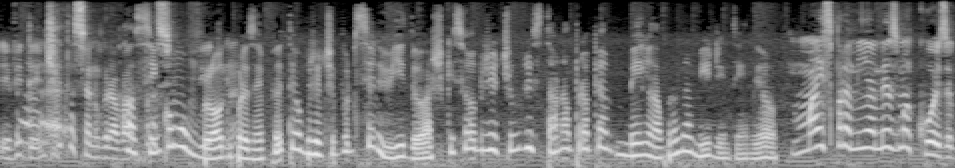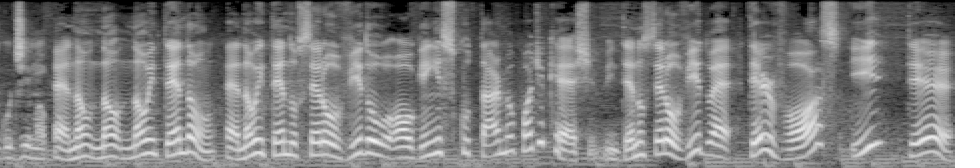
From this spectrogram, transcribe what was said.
evidente É, que está sendo gravado. Assim como um ouvido, blog, né? por exemplo, ele tem o objetivo de ser lido. Eu acho que esse é o objetivo de estar na própria meio, na própria mídia, entendeu? Mas para mim é a mesma coisa, Gudima. É, não, não, não entendam, é, não entendo ser ouvido alguém escutar meu podcast. Entendo ser ouvido é ter voz e ter,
